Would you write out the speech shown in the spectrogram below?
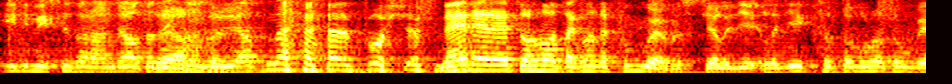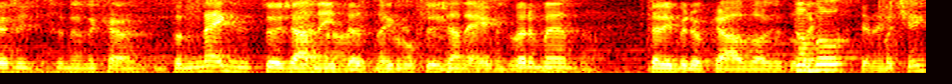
i kdybych si to nandal, to teď Jo. budu dělat, ne, bože. Ne, ne, ne, tohle takhle nefunguje. Prostě lidi, lidi co tomuhle tomu věří, ty si nenechá. To neexistuje žádný Ne, test, neexistuje žádný experiment, který by dokázal, že to, To tak byl, prostě není. počkej,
